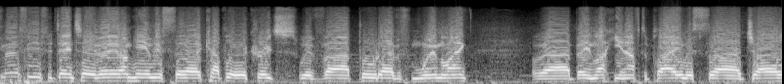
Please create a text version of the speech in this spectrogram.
Murphy uh, for Den TV. I'm here with uh, a couple of recruits we've uh, pulled over from Wormalang. I've uh, been lucky enough to play with uh, Joel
